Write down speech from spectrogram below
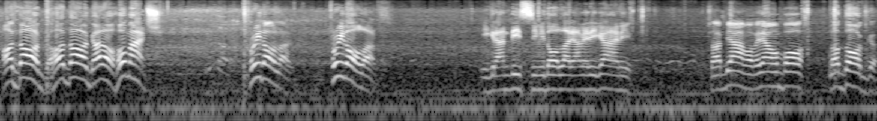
hot dog, hot dog, hello, how much? 3 dollars, 3 dollars. I grandissimi dollari americani. Ce l'abbiamo, vediamo un po' l'hot dog.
